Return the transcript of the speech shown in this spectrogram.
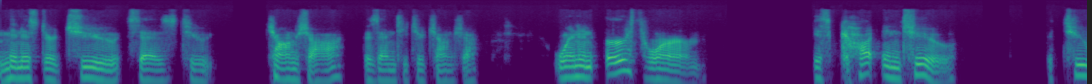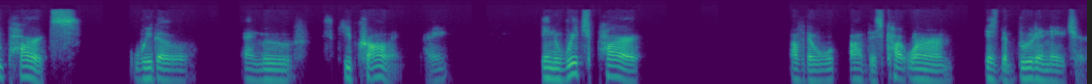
minister Chu says to Changsha, the Zen teacher Changsha, when an earthworm is cut in two, the two parts wiggle and move, keep crawling, right? In which part of the of this cut worm is the Buddha nature?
